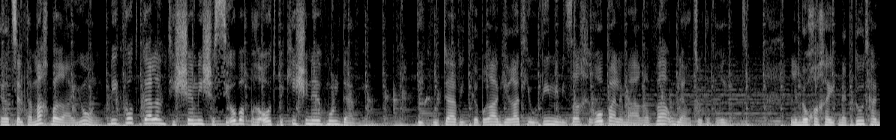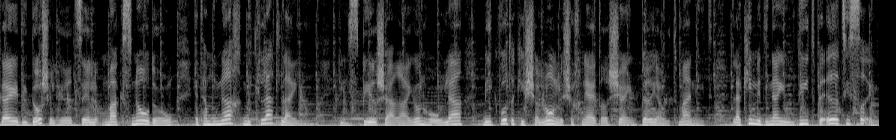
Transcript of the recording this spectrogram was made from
הרצל תמך ברעיון בעקבות גל אנטישמי ששיאו בפרעות בקישינב, מולדביה. בעקבותיו התגברה הגירת יהודים ממזרח אירופה למערבה ולארצות הברית. לנוכח ההתנגדות הגה ידידו של הרצל, מקס נורדו, את המונח מקלט לילה, והסביר שהרעיון הועלה בעקבות הכישלון לשכנע את ראשי האימפריה העות'מאנית להקים מדינה יהודית בארץ ישראל.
